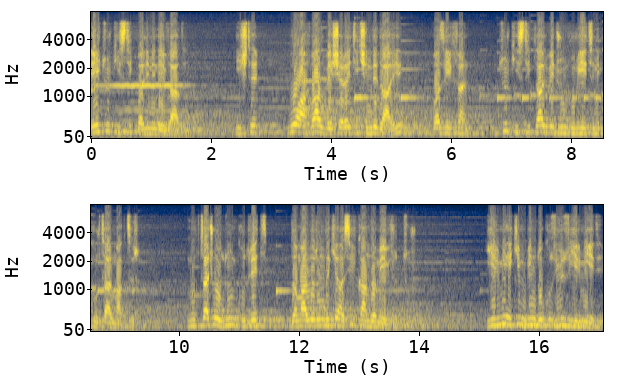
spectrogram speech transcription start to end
Ey Türk istikbalinin evladı! İşte, bu ahval ve şerait içinde dahi, vazifen, Türk istiklal ve cumhuriyetini kurtarmaktır. Muhtaç olduğun kudret, damarlarındaki asil kanda mevcuttur. 20 Ekim 1927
